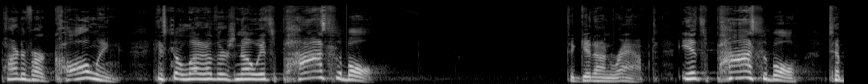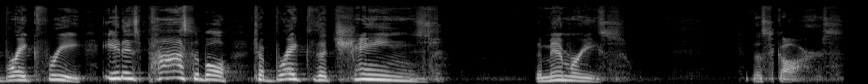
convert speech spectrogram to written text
Part of our calling is to let others know it's possible to get unwrapped. It's possible to break free. It is possible to break the chains, the memories, the scars.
